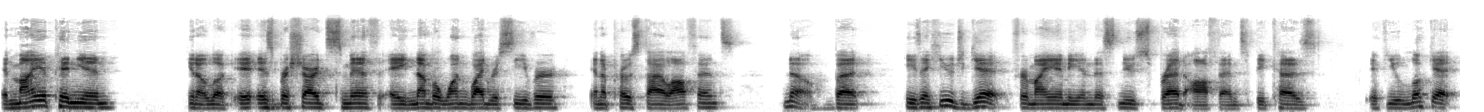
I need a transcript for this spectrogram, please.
in my opinion, you know, look, is Brashard Smith a number one wide receiver in a pro style offense? No, but he's a huge get for Miami in this new spread offense because if you look at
